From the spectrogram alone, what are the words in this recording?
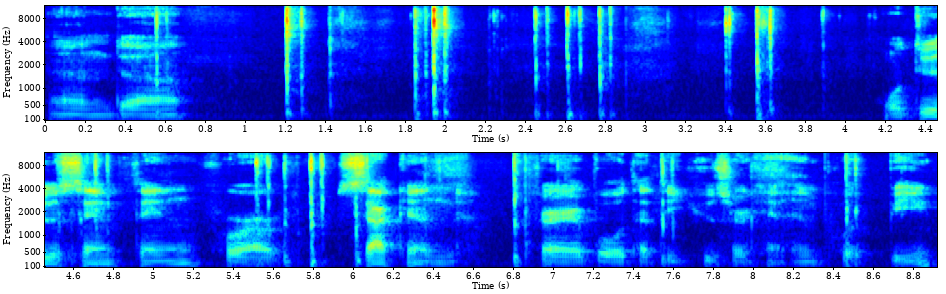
And uh, We'll do the same thing for our second variable that the user can input b.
